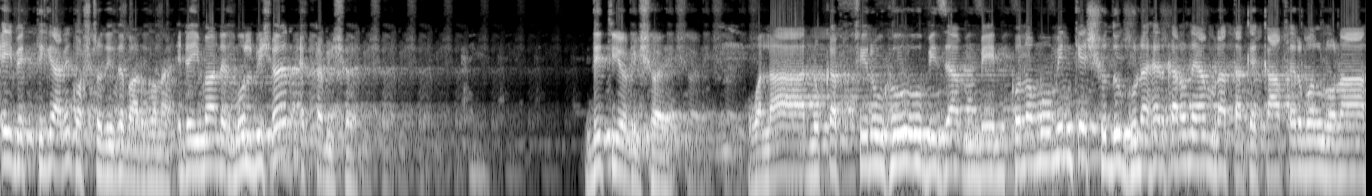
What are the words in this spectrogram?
এই ব্যক্তিকে আমি কষ্ট দিতে পারব না। এটা মূল বিষয়ের একটা বিষয়। দ্বিতীয় বিষয় কোন মুমিনকে শুধু গুনাহের কারণে আমরা তাকে কাফের বলব না।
